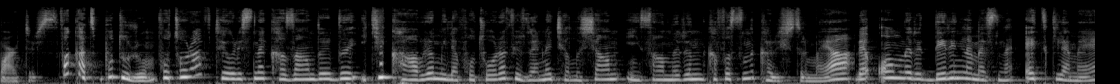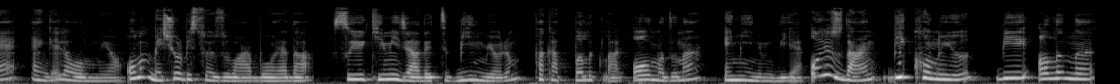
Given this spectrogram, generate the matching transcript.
Barthes. Fakat bu durum fotoğraf teorisine kazandırdığı iki kavram ile fotoğraf üzerine çalışan insanların kafasını karıştırmaya ve onları derinlemesine etkilemeye engel olmuyor. Onun meşhur bir sözü var bu arada. Suyu kim icat etti bilmiyorum fakat balıklar olmadığına eminim diye. O yüzden bir konuyu bir alanı,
